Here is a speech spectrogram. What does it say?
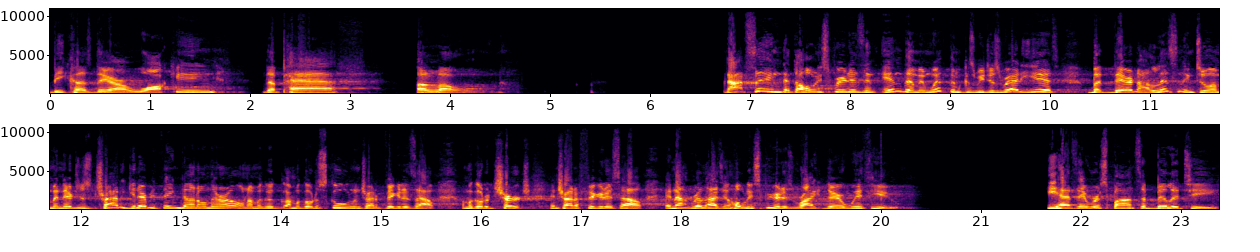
because they are walking the path alone. Not saying that the Holy Spirit isn't in them and with them because we just read He is, but they're not listening to Him and they're just trying to get everything done on their own. I'm going to go to school and try to figure this out. I'm going to go to church and try to figure this out and not realizing Holy Spirit is right there with you. He has a responsibility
